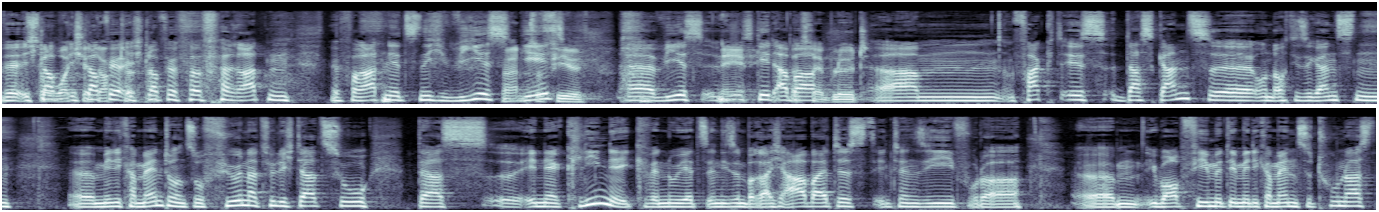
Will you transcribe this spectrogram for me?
wir, ich So, glaube, ich glaube, wir, ich glaube, wir ver verraten, wir verraten jetzt nicht, wie es geht, viel. Äh, wie es, wie Nee, es geht, das aber. Ähm, Fakt ist, das Ganze und auch diese ganzen äh, Medikamente und so führen natürlich dazu, dass äh, in der Klinik, wenn du jetzt in diesem Bereich arbeitest, intensiv oder ähm, überhaupt viel mit den Medikamenten zu tun hast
